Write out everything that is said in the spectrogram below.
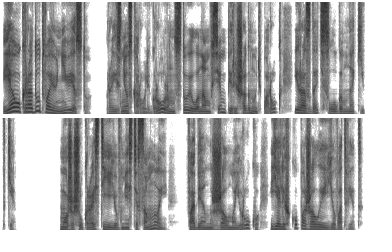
«Я украду твою невесту», — произнес король Грорн, стоило нам всем перешагнуть порог и раздать слугам накидки. «Можешь украсть ее вместе со мной», — Фабиан сжал мою руку, и я легко пожала ее в ответ.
